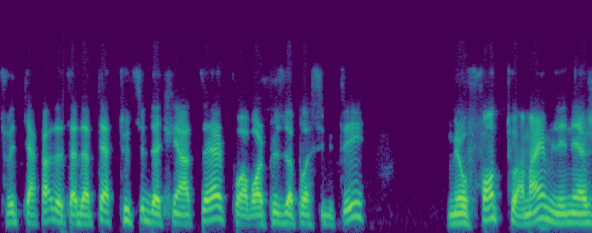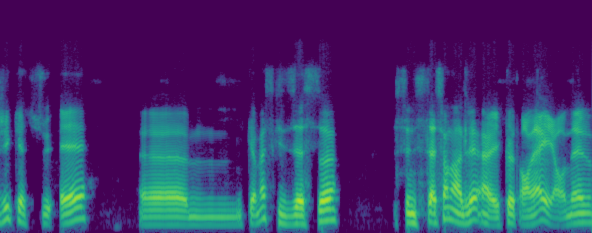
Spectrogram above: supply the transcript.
tu vas être capable de t'adapter à tout type de clientèle pour avoir plus de possibilités. Mais au fond de toi-même, l'énergie que tu es, euh, comment est-ce qu'il disait ça? C'est une citation en anglais. Ah, écoute, on, on aime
